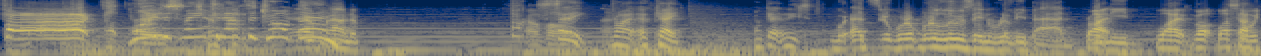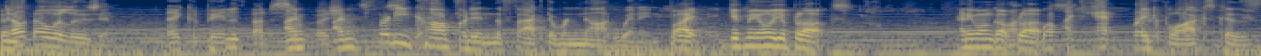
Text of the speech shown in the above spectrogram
Fuck! Why does my internet have to drop Yeah, then? found him. Fuck's I've sake! already- Right, okay. I'm getting these. We're, we're, we're losing really bad. Right. We need. Right, what, what's So we don't know we're losing. They could be in as bad a I'm. I'm pretty confident in the fact that we're not winning. Right, give me all your blocks. Anyone got blocks? Well, I can't break blocks because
